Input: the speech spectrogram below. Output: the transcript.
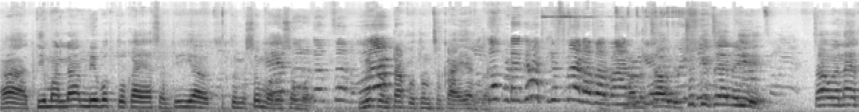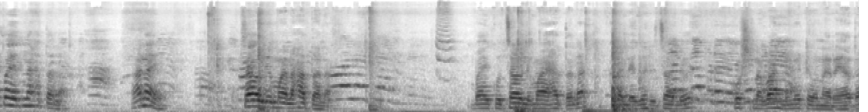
हा. ती म्हणला मी बघतो काय असेल ती या तुम्ही समोर समोर. मिटून टाकू तुमचं काय एकदा. कपडे घातलेच नाही ना बाबा मला आणखी. चावली. चुकीचं आहे ना हे. चावा नाही पाहिजे ना हाताला. हा नाही? चावली मला हाताला. बायको चावली माझ्या हाताला. खाल्ल्या घरी चालू कृष्णा भांडण मिटवणार आहे आता.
